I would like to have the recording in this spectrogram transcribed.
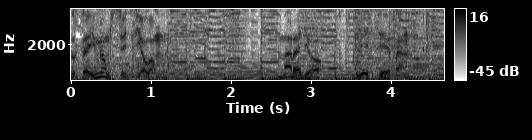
Займемся делом. На радио Вести ФМ.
